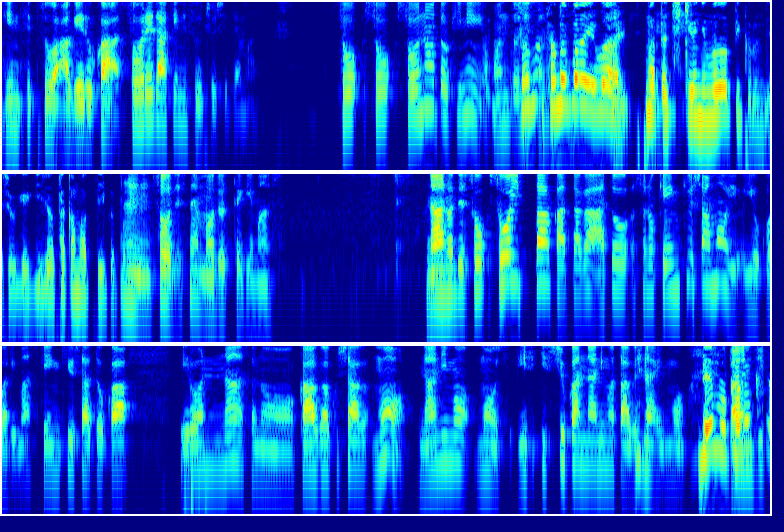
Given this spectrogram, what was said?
品質を上げるか、それだけに集中してます。そそその時に本当にそのその場合は、また地球に戻ってくるんでしょ？う、劇場高まっていくと。うん、そうですね、戻ってきます。なのでそ、そういった方が、あと、その研究者もよくあります。研究者とか、いろんなその科学者も何ももう一週間何も食べないもうでも科学者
